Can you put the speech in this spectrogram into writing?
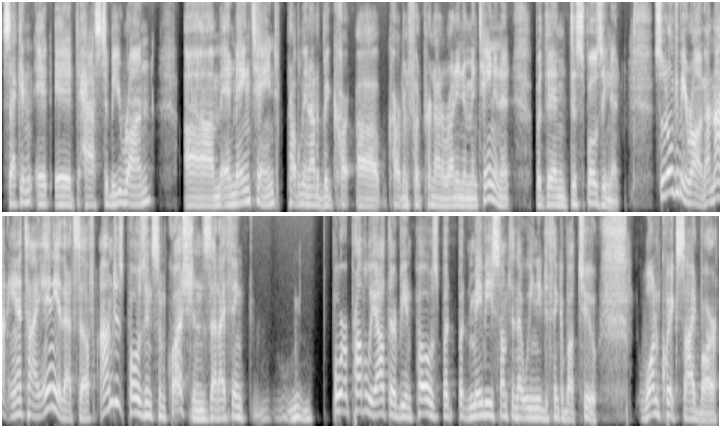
Second it it has to be run um, and maintained probably not a big car, uh, carbon footprint on running and maintaining it but then disposing it. So don't get me wrong i'm not anti any of that stuff. I'm just posing some questions that i think are probably out there being posed but but maybe something that we need to think about too. One quick sidebar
